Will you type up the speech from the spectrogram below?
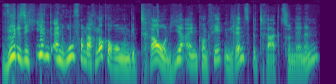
Würde sich irgendein Rufer nach Lockerungen getrauen, hier einen konkreten Grenzbetrag zu nennen,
